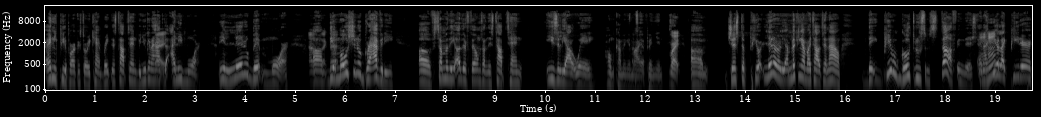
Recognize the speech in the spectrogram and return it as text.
any Peter Parker story can't break this top ten, but you're gonna have Right. to. I need more. I need a little bit more. I Um, respect the that. emotional gravity of some of the other films on this top ten easily outweigh Homecoming, in my opinion. right. Um, just the pure, literally, I'm looking at my top ten now. They people go through some stuff in this, and I Mhm. feel like Peter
